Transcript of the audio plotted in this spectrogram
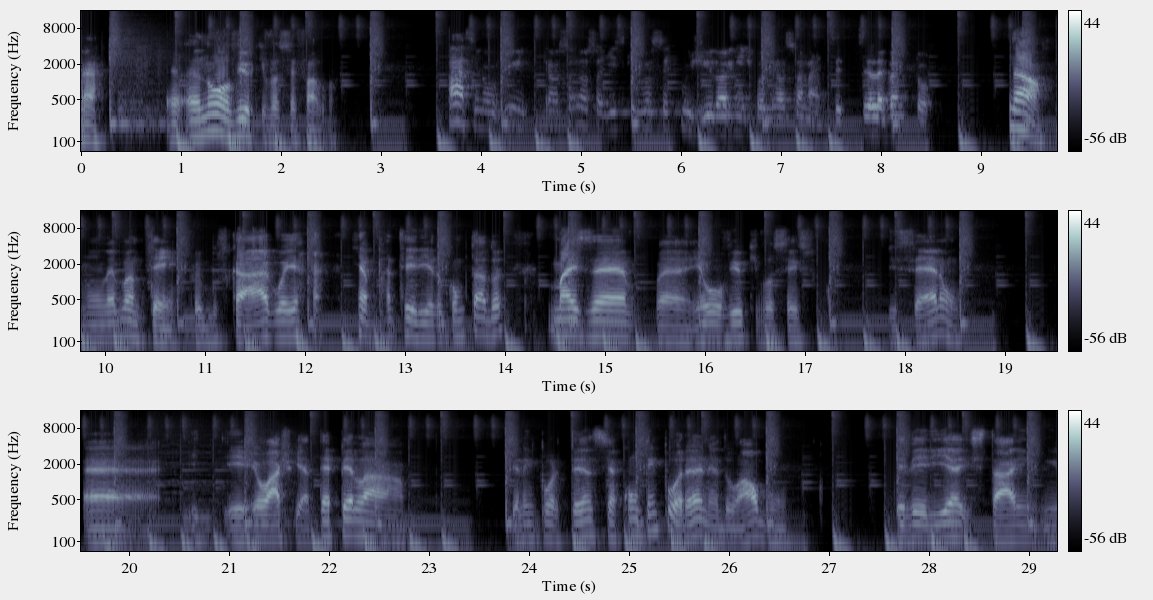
É, eu, eu não ouvi o que você falou. Ah, você não ouviu? Então, só, não, só disse que você fugiu da hora que a gente foi relacionar. Você, você levantou. Não, não levantei. Fui buscar água e a, e a bateria do computador. Mas é, é, eu ouvi o que vocês disseram. É, e, e, eu acho que até pela, pela importância contemporânea do álbum, deveria estar em, em,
